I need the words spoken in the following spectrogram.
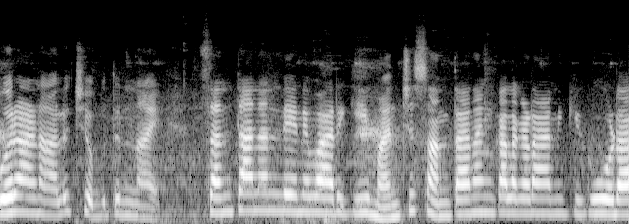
పురాణాలు చెబుతున్నాయి. సంతానం లేని వారికి మంచి సంతానం కలగడానికి కూడా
